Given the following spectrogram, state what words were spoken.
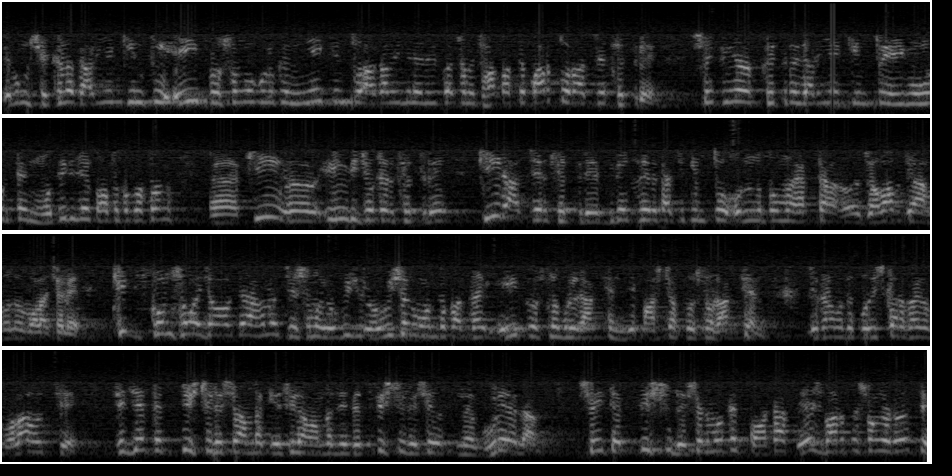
এবং সেখানে দাঁড়িয়ে কিন্তু এই প্রসঙ্গগুলোকে নিয়ে কিন্তু আগামী দিনে নির্বাচনে ঝাঁপাতে পারতো রাজ্যের ক্ষেত্রে। দিনের ক্ষেত্রে দাঁড়িয়ে কিন্তু এই মুহূর্তে মোদীর যে কথোপকথন কি ইন্ডি জোটের ক্ষেত্রে, কি রাজ্যের ক্ষেত্রে, বিরোধীদের কাছে কিন্তু অন্যতম একটা জবাব দেওয়া হলো বলা চলে। ঠিক কোন সময় জবাব দেওয়া হলো? যে সময় অভি- অভিষেক বন্দ্যোপাধ্যায় এই প্রশ্নগুলি রাখছেন, যে পাঁচটা প্রশ্ন রাখছেন যেখানে মধ্যে পরিষ্কারভাবে বলা হচ্ছে যে যে তেত্রিশটি দেশে আমরা গেছিলাম আমরা যে তেত্রিশটি দেশে ঘুরে এলাম, সেই তেত্রিশটি দেশের মধ্যে কটা দেশ ভারতের সঙ্গে রয়েছে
